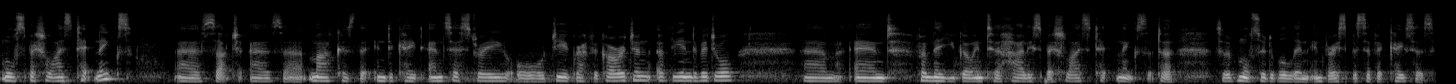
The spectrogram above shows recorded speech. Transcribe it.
more specialised techniques, such as markers that indicate ancestry or geographic origin of the individual. Um, and from there, you go into highly specialised techniques that are sort of more suitable in, in very specific cases.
